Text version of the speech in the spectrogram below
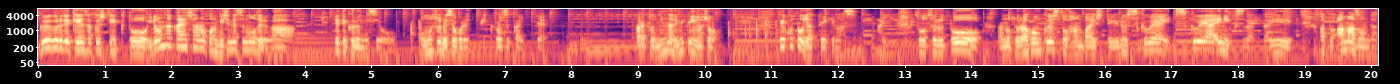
Google で検索していくと、いろんな会社のこのビジネスモデルが出てくるんですよ。面白いですよ、これ、ピクト使いって。だからちょっとみんなで見てみましょう。ということをやっていきます。そうすると、あのドラゴンクエストを販売しているスクエアスクエア・エニックスだったり、あとアマゾンだっ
